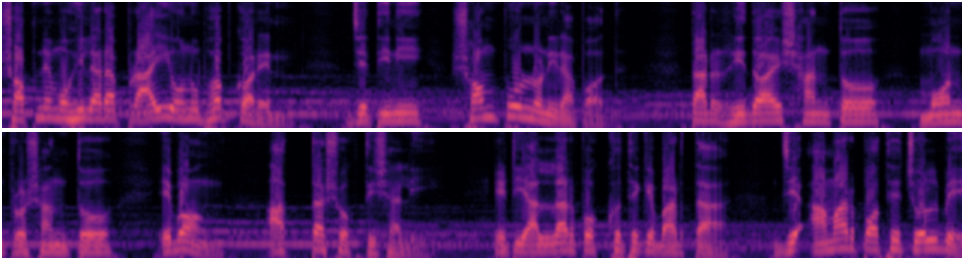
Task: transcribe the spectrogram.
স্বপ্নে মহিলারা প্রায়ই অনুভব করেন যে তিনি সম্পূর্ণ নিরাপদ। তার হৃদয় শান্ত, মন প্রশান্ত এবং আত্মা শক্তিশালী। এটি আল্লাহর পক্ষ থেকে বার্তা যে আমার পথে চলবে,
